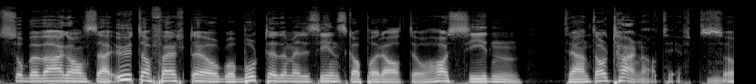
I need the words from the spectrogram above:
så beveger han seg ut av feltet og går bort til det medisinske apparatet, og har siden trent alternativt. Så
